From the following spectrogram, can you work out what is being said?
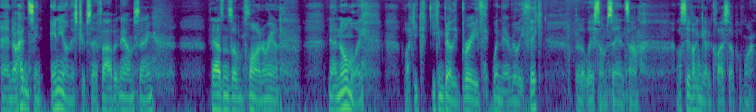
And i hadn't seen any on this trip so far but now i'm seeing thousands of them flying around. Now normally like you, you can barely breathe when they're really thick but at least i'm seeing some i'll see if i can get a close-up of one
